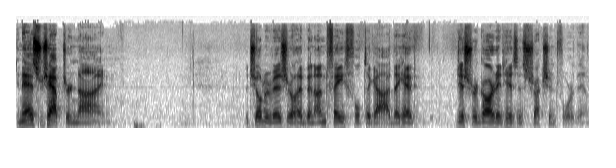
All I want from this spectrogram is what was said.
In Ezra chapter 9, the children of Israel had been unfaithful to God. They had disregarded his instruction for them.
